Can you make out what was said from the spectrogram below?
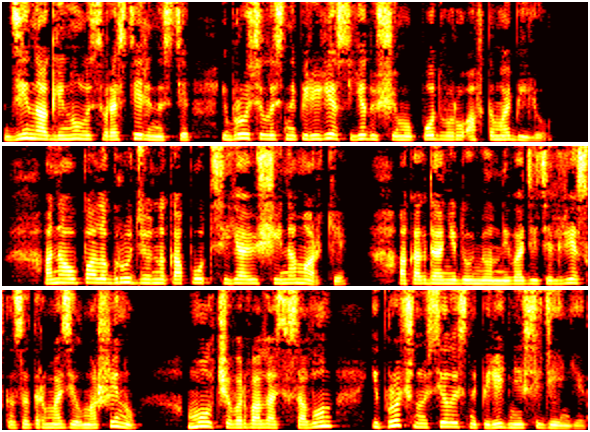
Дина оглянулась в растерянности и бросилась на перерез едущему по двору автомобилю. Она упала грудью на капот сияющей иномарки, а когда недоуменный водитель резко затормозил машину, молча ворвалась в салон и прочно уселась на переднее сиденье.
